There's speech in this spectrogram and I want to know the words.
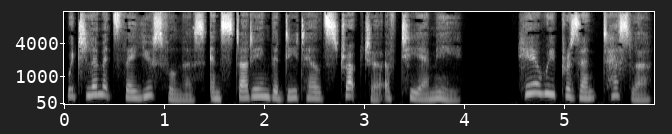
which limits their usefulness in studying the detailed structure of TME. Here we present Tesla,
